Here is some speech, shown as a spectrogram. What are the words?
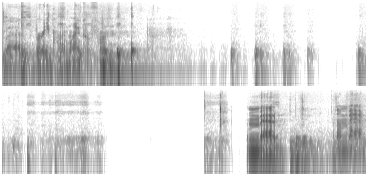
But I break my microphone. I'm mad. I'm mad.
